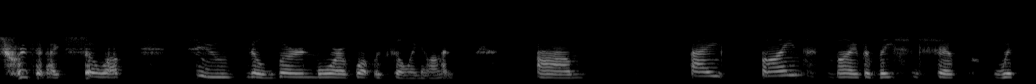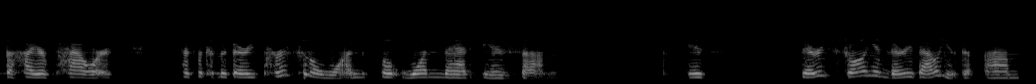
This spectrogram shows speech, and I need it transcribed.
sure that I'd show up to, you know, learn more of what was going on. Um, I find my relationship with the higher power has become a very personal one, but one that is um, is very strong and very valued. Um,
